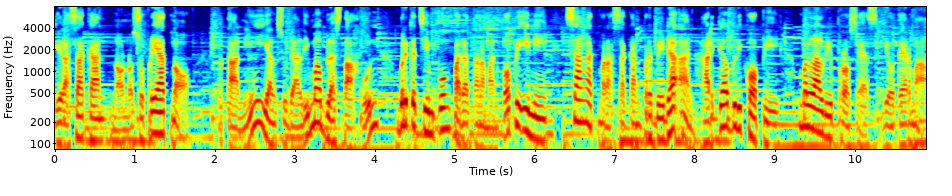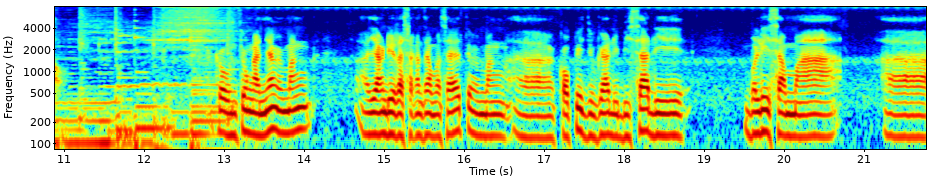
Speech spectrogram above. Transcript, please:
dirasakan Nono Supriyatno, Petani yang sudah 15 tahun berkecimpung pada tanaman kopi ini sangat merasakan perbedaan harga beli kopi melalui proses geotermal. Keuntungannya memang eh, yang dirasakan sama saya itu memang uh, kopi juga bisa dibeli sama uh,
